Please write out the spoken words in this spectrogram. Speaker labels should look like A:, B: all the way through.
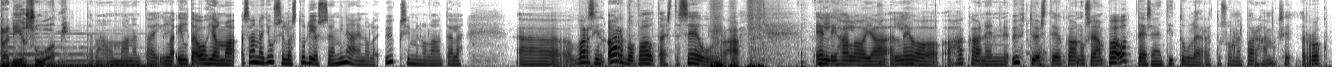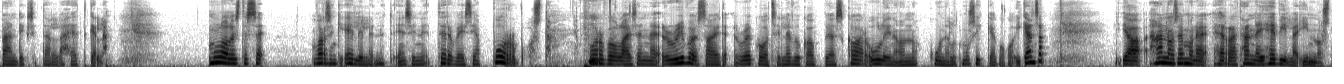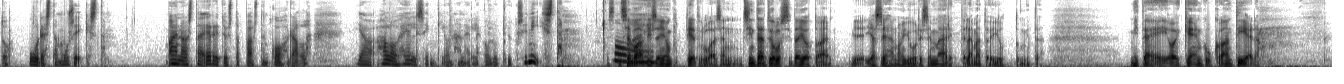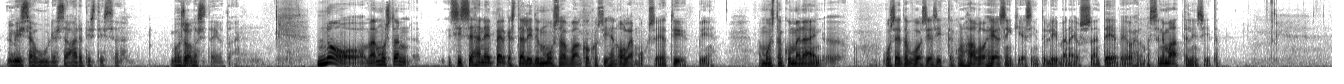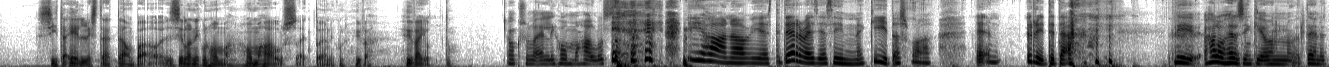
A: Radio Suomi.
B: Tämä on maanantai-illa iltaohjelma. Sanna Jussila studiossa ja minä en ole yksi. Minulla on täällä ää, varsin arvovaltaista seuraa. Elli Halo ja Leo Hakanen yhtyöstä, joka on useampaa otteeseen tituleerattu Suomen parhaimmaksi rockbändiksi tällä hetkellä. Mulla olisi tässä varsinkin Ellille nyt ensin terveisiä Porvoosta. Porvoolaisen Riverside Recordsin levykauppias Scar Ulin on kuunnellut musiikkia koko ikänsä. Ja hän on semmoinen herra, että hän ei hevillä innostu uudesta musiikista. Ainoastaan erityistapausten kohdalla. Ja Halo Helsinki on hänelle ollut yksi niistä.
C: Se vaatii sen jonkun tietynlaisen, siinä täytyy olla sitä jotain, ja sehän on juuri se määrittelemätön juttu, mitä, mitä ei oikein kukaan tiedä.
D: No missä uudessa artistissa voisi olla sitä jotain?
C: No, mä muistan, siis sehän ei pelkästään liity musaan, vaan koko siihen olemukseen ja tyyppiin. Mä muistan, kun mä näin useita vuosia sitten, kun Halo Helsinki esiintyi livenä jossain TV-ohjelmassa, niin mä ajattelin siitä, siitä Ellistä, että onpa silloin niin kuin homma, homma hallussa, että toi on niin kuin hyvä, hyvä juttu.
B: Onko sulla Elli homma hallussa?
E: Ihanaa viesti. Terveisiä sinne. Kiitos vaan. Yritetään.
B: Niin, Halo Helsinki on tehnyt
